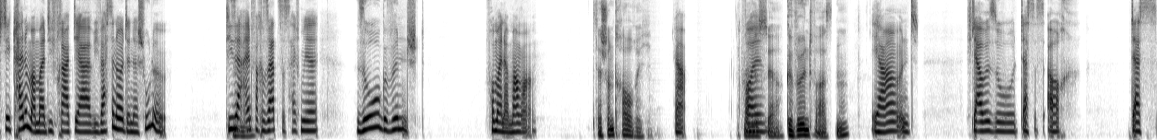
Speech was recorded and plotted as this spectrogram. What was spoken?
steht keine Mama, die fragt, ja, wie war's denn heute in der Schule? Dieser mhm. einfache Satz, das habe ich mir so gewünscht. Von meiner Mama. Ist ja schon traurig. Ja. Voll. Weil du es ja gewöhnt warst, ne? Ja, und ich glaube so, das ist auch das,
